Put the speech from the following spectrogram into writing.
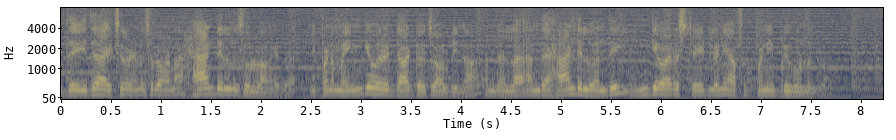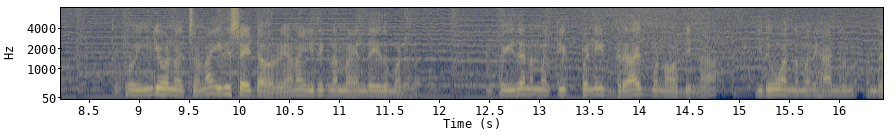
இது இது ஆக்சுவலாக என்ன சொல்லுவாங்கன்னா ஹேண்டில்னு சொல்லுவாங்க இதை. இப்போ நம்ம இங்கே ஒரு டாட் வச்சோம் அப்படின்னா அந்த அந்த ஹேண்டில் வந்து இங்கே வர ஸ்ட்ரெயிட் அஃபெக்ட் பண்ணி இப்படி கொண்டு வந்துடும். இப்போ இங்கே ஒன்று வச்சோம்னா இது ஸ்ட்ரைட்டாக வரும். ஏன்னா இதுக்கு நம்ம எந்த இதுவும் பண்ணல. இப்போ இதை நம்ம கிளிக் பண்ணி ட்ராக் பண்ணோம் அப்படின்னா இதுவும் அந்த மாதிரி ஹேண்டில் அந்த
